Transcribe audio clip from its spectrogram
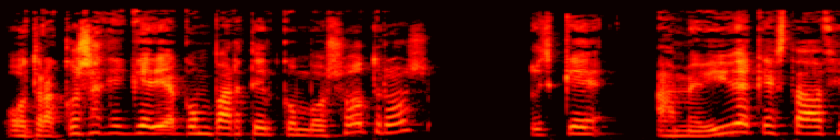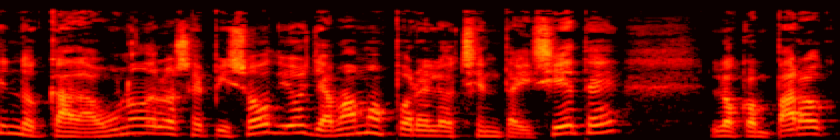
Otra cosa que quería compartir con vosotros es que a medida que he estado haciendo cada uno de los episodios, ya vamos por el 87, lo comparo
